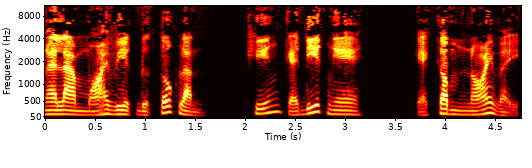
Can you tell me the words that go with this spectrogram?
Ngài làm mọi việc được tốt lành, khiến kẻ điếc nghe, kẻ câm nói vậy.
